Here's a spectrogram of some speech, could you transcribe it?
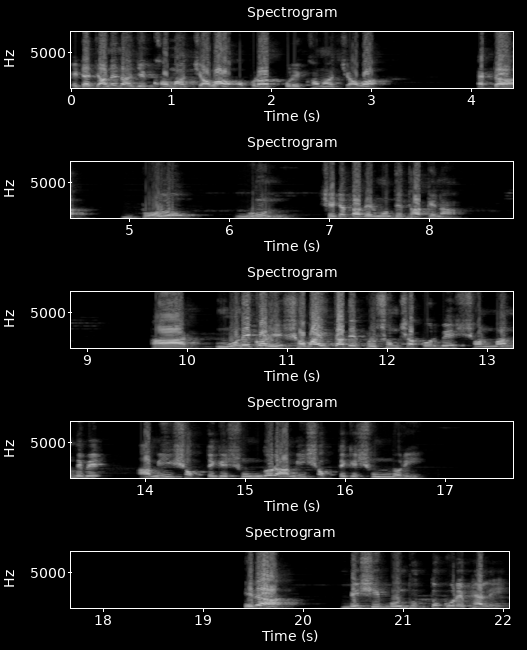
এটা জানে না যে ক্ষমা চাওয়া, অপরাধ করে ক্ষমা চাওয়া একটা বড় গুণ সেটা তাদের মধ্যে থাকে না। আর মনে করে সবাই তাদের প্রশংসা করবে, সম্মান দেবে, আমি সব থেকে সুন্দর, আমি সব থেকে সুন্দরী। এরা বেশি বন্ধুত্ব করে ফেলে।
